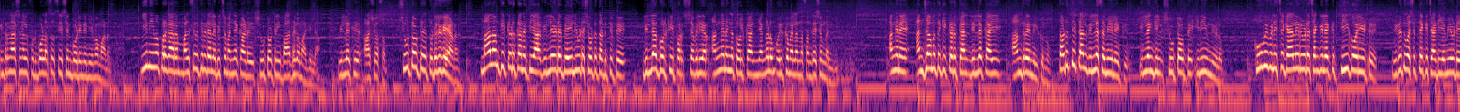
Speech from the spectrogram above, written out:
ഇന്റർനാഷണൽ ഫുട്ബോൾ അസോസിയേഷൻ ബോർഡിന്റെ നിയമമാണ്. ഈ നിയമപ്രകാരം മത്സരത്തിനിടെ ലഭിച്ച മഞ്ഞക്കാട് ഷൂട്ടൌട്ടിൽ ബാധകമാകില്ല. വില്ലക്ക് ആശ്വാസം. ഷൂട്ടൌട്ട് തുടരുകയാണ്. നാലാം കിക്കെടുക്കാനെത്തിയ വില്ലയുടെ ബെയിലിയുടെ ഷോട്ട് തടുത്തിട്ട് ലില്ല ഗോൾ കീപ്പർ ഷെവലിയർ അങ്ങനങ്ങ് തോൽക്കാൻ ഞങ്ങളും ഒരുക്കമല്ലെന്ന സന്ദേശം നൽകി. അങ്ങനെ അഞ്ചാമത്തെ കിക്കെടുക്കാൻ ലില്ലക്കായി ആന്ധ്രയെ നിൽക്കുന്നു. തടുത്തിട്ടാൽ വില്ല സെമിയിലേക്ക്. ഇല്ലെങ്കിൽ ഷൂട്ടൗട്ട് ഇനിയും നീളും. കൂവി വിളിച്ച ഗാലറിയുടെ ചങ്കിലേക്ക് തീ കോരിയിട്ട് ഇടതുവശത്തേക്ക് ചാടി എമിയുടെ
